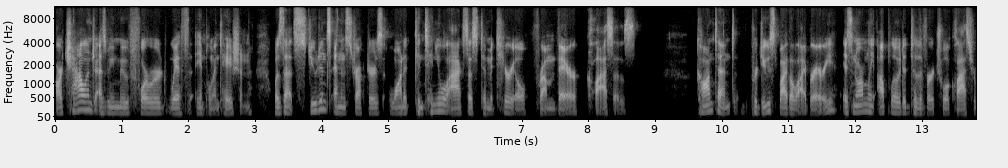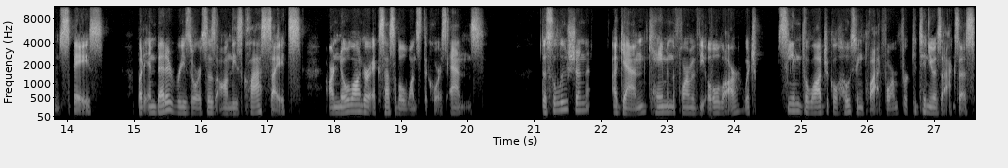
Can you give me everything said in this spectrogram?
Our challenge as we moved forward with implementation was that students and instructors wanted continual access to material from their classes. Content produced by the library is normally uploaded to the virtual classroom space, but embedded resources on these class sites are no longer accessible once the course ends. The solution, again, came in the form of the OLAR, which seemed the logical hosting platform for continuous access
